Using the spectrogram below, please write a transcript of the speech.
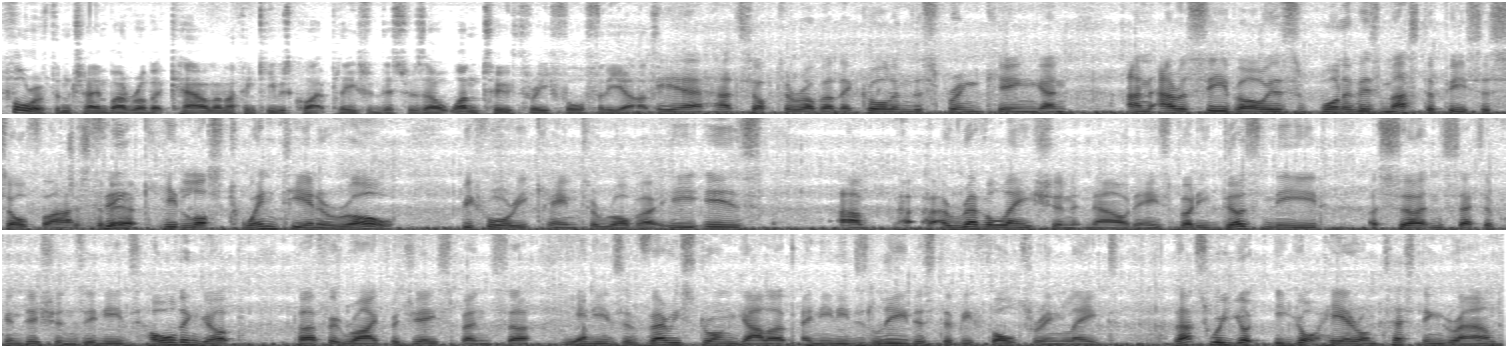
four of them trained by Robert Cowell, and I think he was quite pleased with this result. One, two, three, four for the yard. Yeah, hats off to Robert. They call him the Spring King, and, and Arecibo is one of his masterpieces so far. Just I think he'd lost 20 in a row before he came to Robert. He is a, a revelation nowadays, but he does need a certain set of conditions. He needs holding up perfect ride for Jay Spencer. Yep. He needs a very strong gallop and he needs leaders to be faltering late. That's where he got, he got here on testing ground.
